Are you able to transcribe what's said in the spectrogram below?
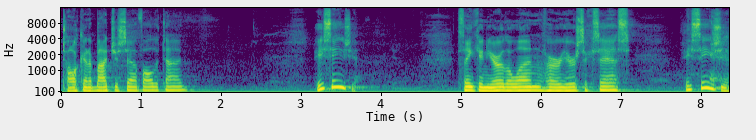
Talking about yourself all the time, he sees you. Thinking you're the one for your success, he sees you.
